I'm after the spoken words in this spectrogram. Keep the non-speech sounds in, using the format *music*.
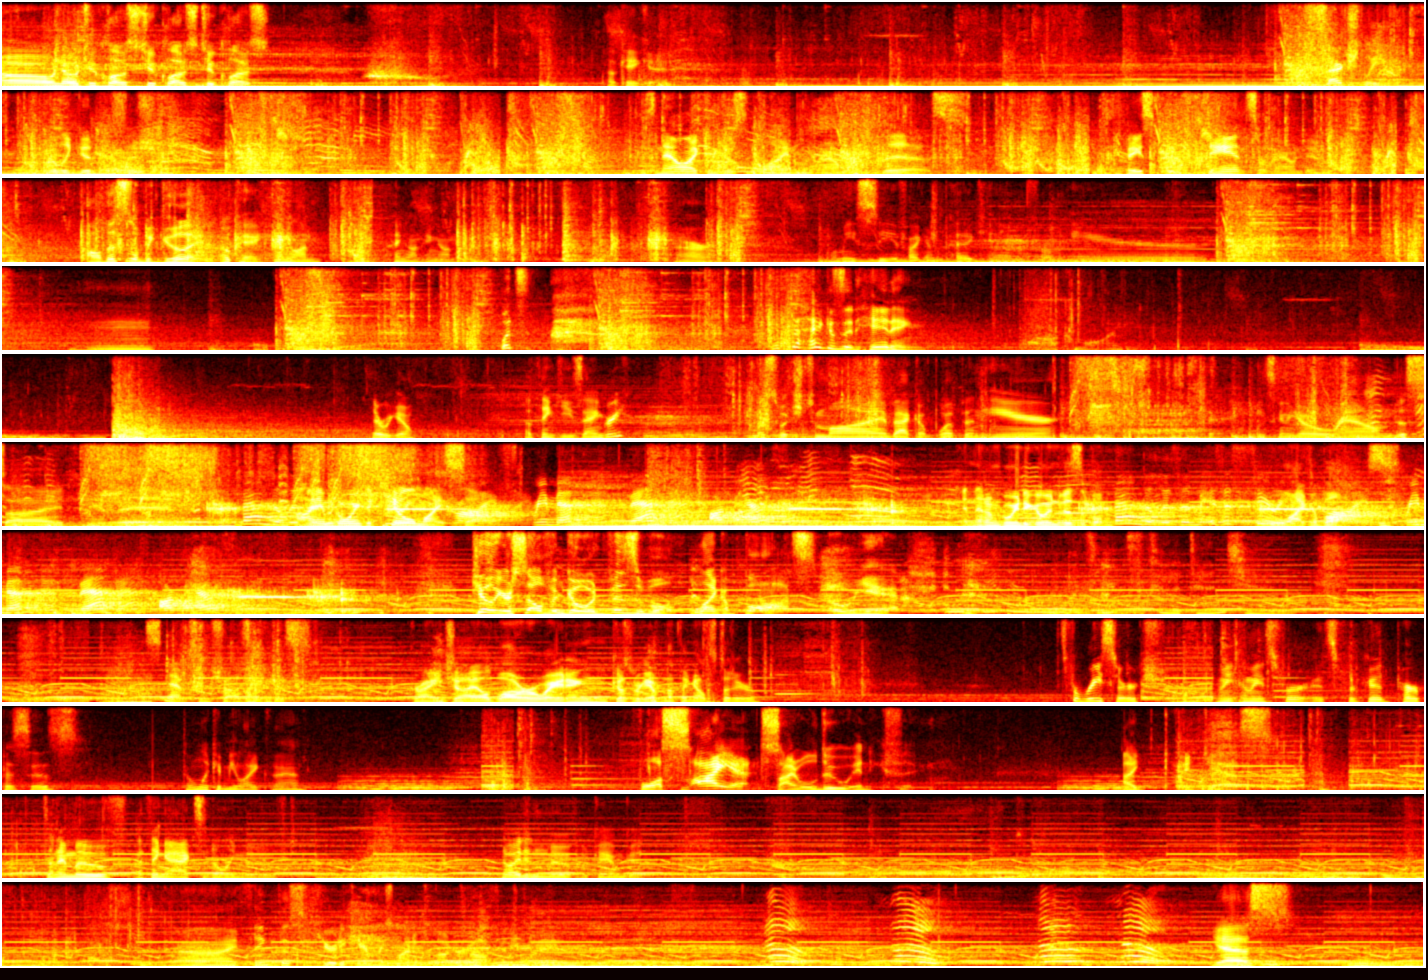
Oh, no, too close, too close, too close. *sighs* Okay, good. Is actually a really good position. Now I can just line him around like this. And basically dance around him. Oh, this will be good. Okay, hang on. Hang on, hang on, hang on. Alright. Let me see if I can peg him from here. Hmm. What's... *sighs* What the heck is it hitting? There we go. I think he's angry. I'm gonna switch to my backup weapon here. Okay, he's gonna go around this side, and then Vandalism I am going to kill myself. Remember, bandits are parasites. and then I'm going to go invisible. Vandalism is a serious Like a boss. Remember, bandits are parasites. Kill yourself and go invisible, like a boss. Oh yeah. Snap some shots of this crying child while we're waiting, because we have nothing else to do. It's for research. I mean, I mean, it's for it's for good purposes. Don't look at me like that. For science, I will do anything. I I guess. Did I move? I think I accidentally moved. No, I didn't move. Okay, I'm good. Think the security cameras might have buggered off anyway. No! No! No! No! Yes.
